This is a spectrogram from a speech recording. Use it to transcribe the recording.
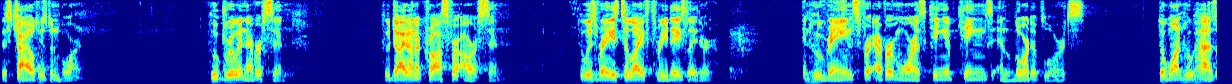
this child who's been born, who grew and never sinned, who died on a cross for our sin, who was raised to life three days later, and who reigns forevermore as King of kings and Lord of lords, the one who has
